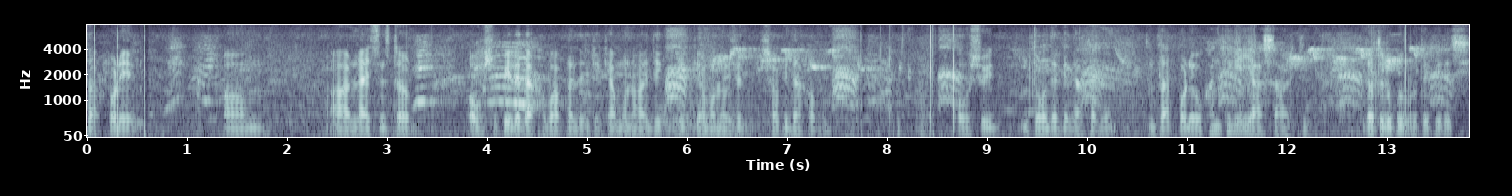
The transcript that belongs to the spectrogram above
তারপরে আর লাইসেন্সটা অবশ্যই পেলে দেখাবো আপনাদেরকে কেমন হয়, দেখতে কেমন হয়েছে, সবই দেখাবো। অবশ্যই তোমাদেরকে দেখাবো। তারপরে ওখান থেকেই আসা আর কি। যতটুকু হতে পেরেছি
